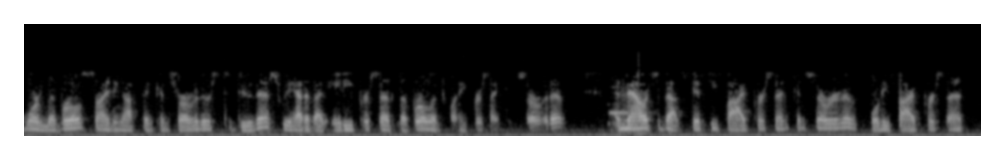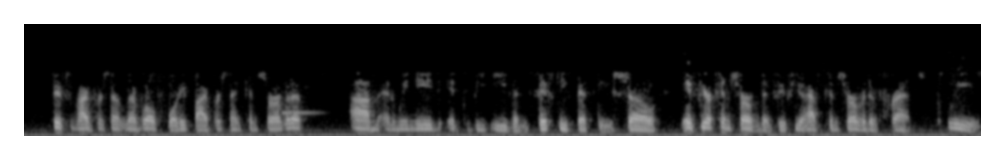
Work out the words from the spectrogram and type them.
more liberals signing up than conservatives to do this. We had about 80% liberal and 20% conservative. and now it's about 55% conservative, 45%, 55% liberal, 45% conservative. Um, and we need it to be even, 50-50. So if you're conservative, if you have conservative friends, please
